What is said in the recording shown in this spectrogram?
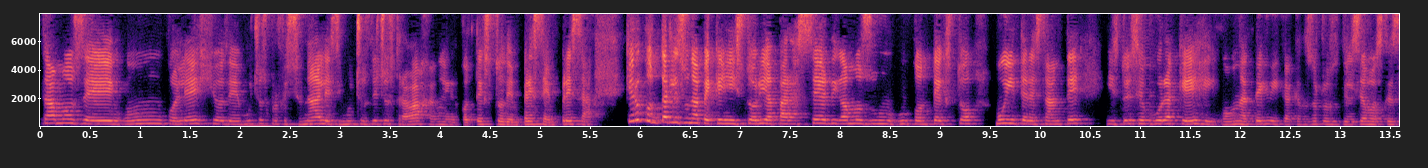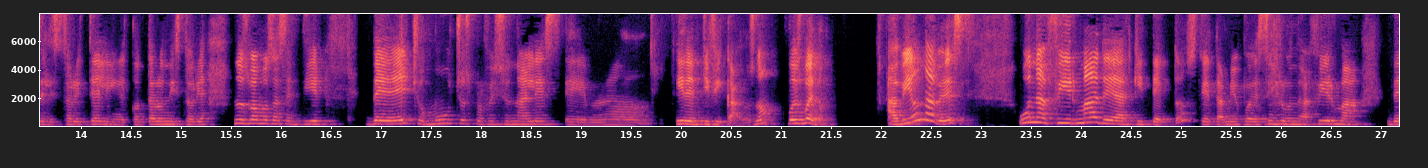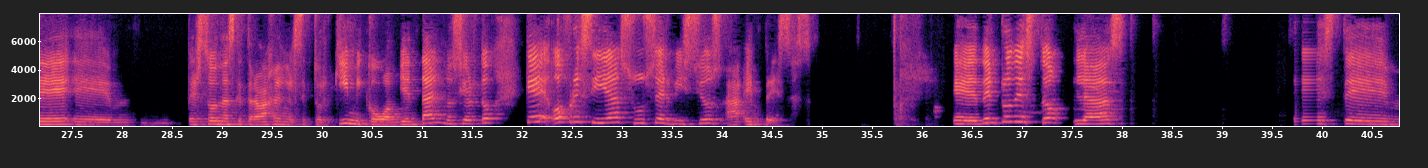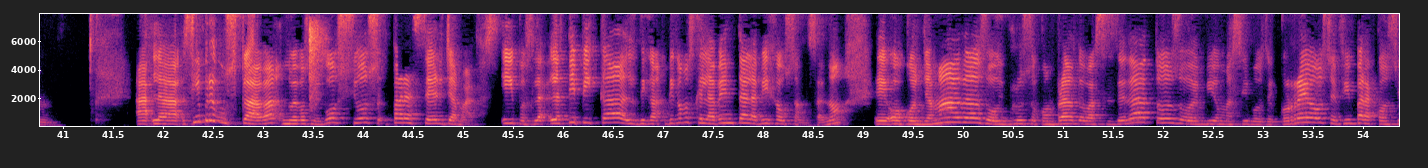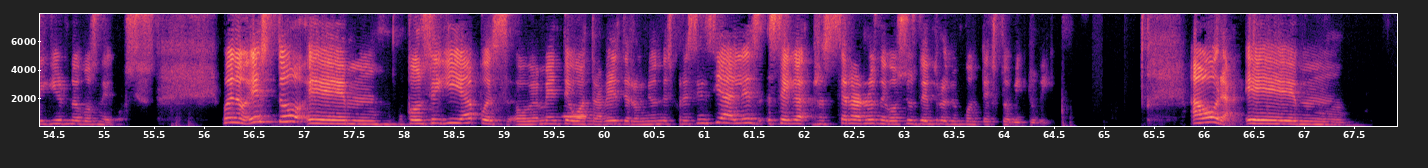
estamos en un colegio de muchos profesionales y muchos de ellos trabajan en el contexto de empresa a empresa. Quiero contarles una pequeña historia para hacer, digamos, un, contexto muy interesante y estoy segura que con una técnica que nosotros utilizamos, que es el storytelling, el contar una historia, nos vamos a sentir, de hecho, muchos profesionales em, identificados, ¿no? Pues bueno, había una vez una firma de arquitectos, que también puede ser una firma de em, personas que trabajan en el sector químico o ambiental, ¿no es cierto?, que ofrecía sus servicios a empresas. Eh, dentro de esto, las, este, la, siempre buscaba nuevos negocios para hacer llamadas. Y pues la, típica, digamos que la venta a la vieja usanza, ¿no? Eh, o con llamadas, o incluso comprando bases de datos, o envío masivos de correos, en fin, para conseguir nuevos negocios. Bueno, esto em, conseguía, pues obviamente, o a través de reuniones presenciales, cerrar los negocios dentro de un contexto B2B. Ahora, eh,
